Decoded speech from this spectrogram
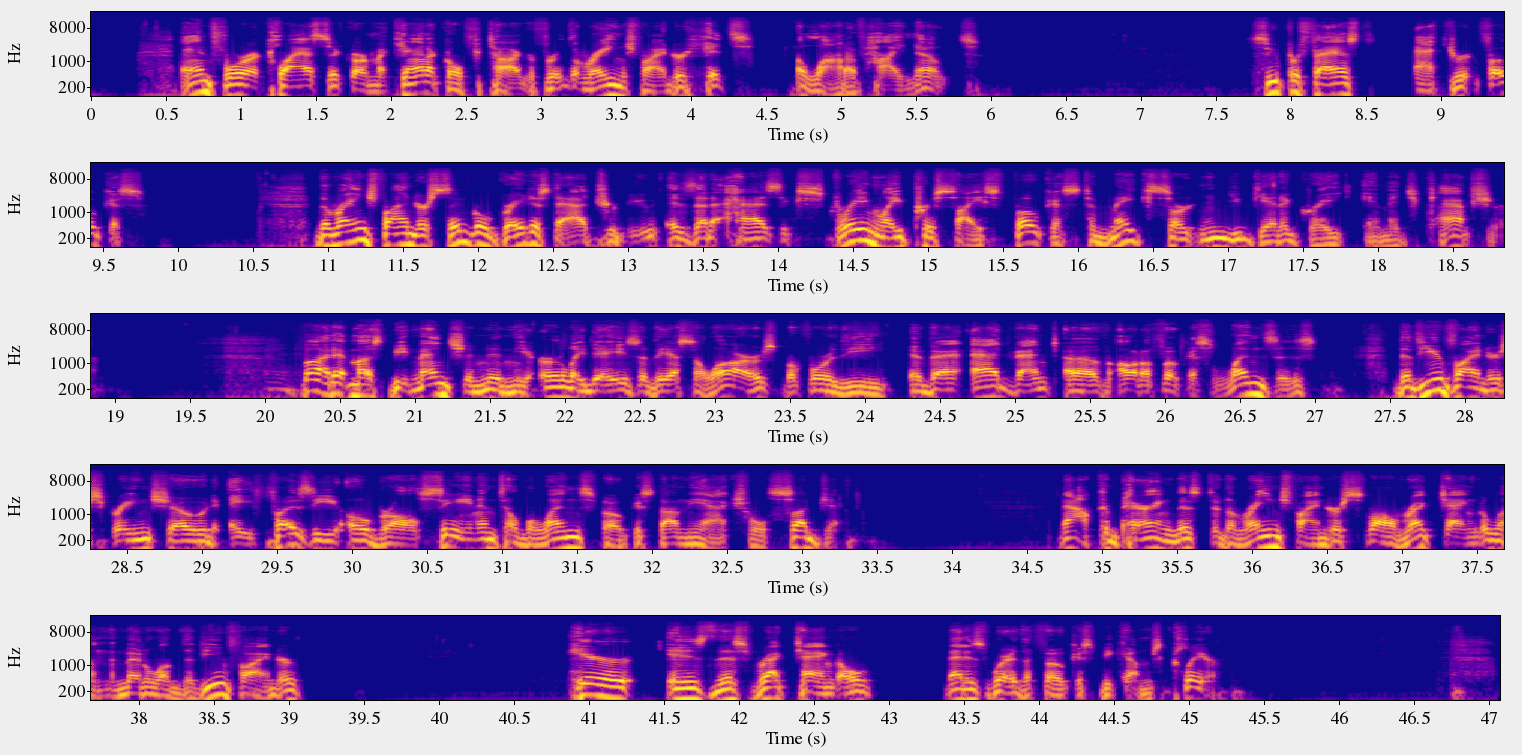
And for a classic or mechanical photographer, the rangefinder hits a lot of high notes super fast, accurate focus. The rangefinder's single greatest attribute is that it has extremely precise focus to make certain you get a great image capture. But it must be mentioned in the early days of the SLRs, before the advent of autofocus lenses, the viewfinder screen showed a fuzzy overall scene until the lens focused on the actual subject. Now, comparing this to the rangefinder small rectangle in the middle of the viewfinder, here is this rectangle. That is where the focus becomes clear.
